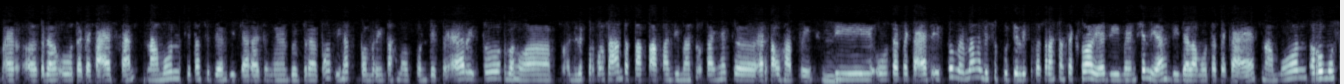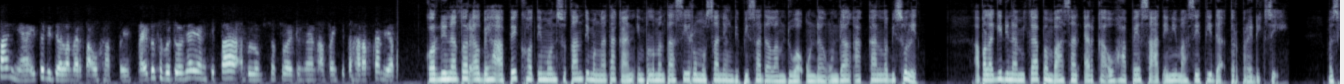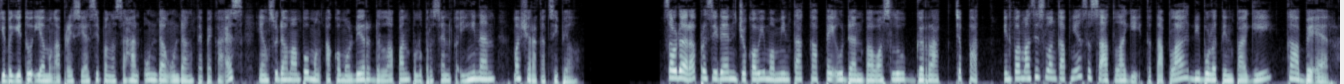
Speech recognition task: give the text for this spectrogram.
ke dalam UU TPKS kan. Namun kita sudah bicara dengan beberapa pihak pemerintah maupun DPR itu bahwa delik perkosaan tetap akan dimasukkannya ke RKUHP. Hmm. Di UU TPKS itu memang disebut delik kekerasan seksual ya, di mention ya di dalam UU TPKS. Namun rumusannya itu di dalam RKUHP. Nah itu sebetulnya yang kita belum sesuai dengan apa yang kita harapkan ya. Koordinator LBH APIK Hotimun Sutanti mengatakan implementasi rumusan yang dipisah dalam dua undang-undang akan lebih sulit. Apalagi dinamika pembahasan RKUHP saat ini masih tidak terprediksi. Meski begitu, ia mengapresiasi pengesahan Undang-Undang TPKS yang sudah mampu mengakomodir 80 persen keinginan masyarakat sipil. Saudara Presiden Jokowi meminta KPU dan Bawaslu gerak cepat. Informasi selengkapnya sesaat lagi. Tetaplah di Buletin Pagi KBR.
